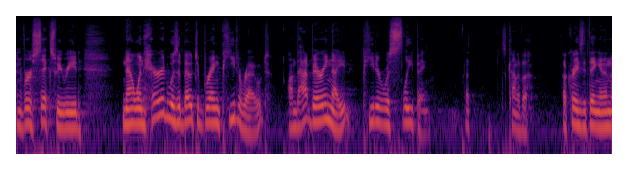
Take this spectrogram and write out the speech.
In verse 6, we read Now, when Herod was about to bring Peter out, on that very night, Peter was sleeping. That's kind of a a crazy thing in,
